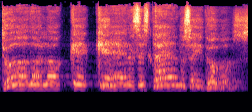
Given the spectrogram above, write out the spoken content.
Todo lo que quieres está en 12 y 2.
